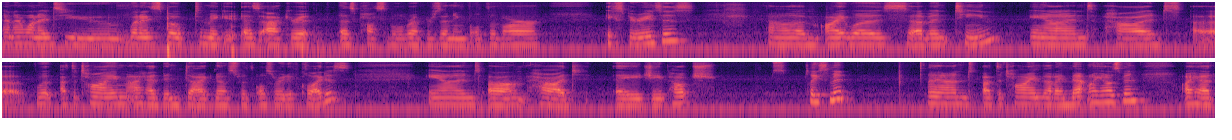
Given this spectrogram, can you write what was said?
and I wanted to when I spoke to make it as accurate as possible, representing both of our experiences. Um, I was seventeen and had uh, at the time I had been diagnosed with ulcerative colitis, and um, had a J pouch placement. And at the time that I met my husband, I had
